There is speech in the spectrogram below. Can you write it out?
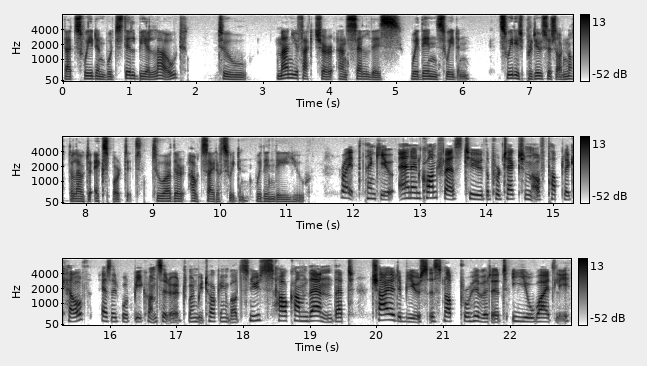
that Sweden would still be allowed to manufacture and sell this within Sweden. Swedish producers are not allowed to export it to other outside of Sweden within the EU. Right, thank you. And in contrast to the protection of public health, as it would be considered when we're talking about snus, how come then that child abuse is not prohibited EU widely?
